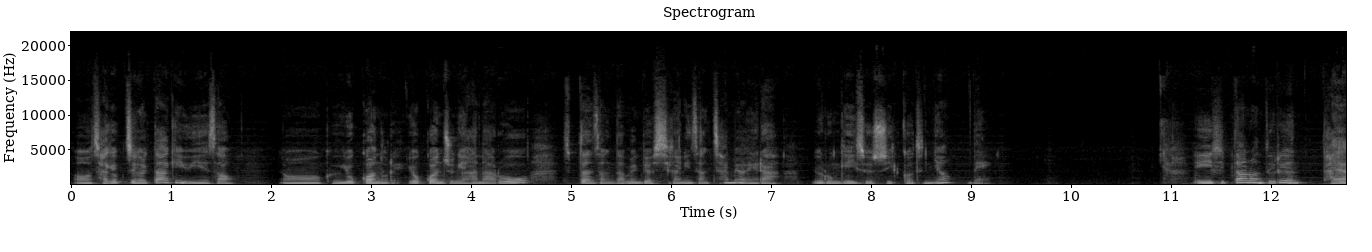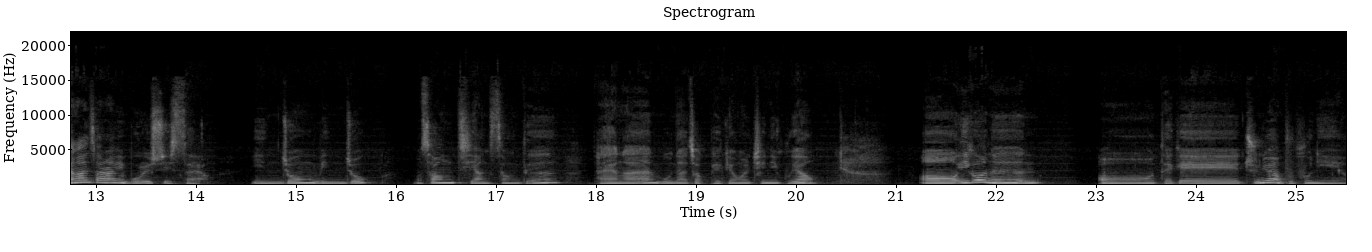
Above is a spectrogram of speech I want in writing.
어, 자격증을 따기 위해서 어, 그 요건으로 요건 중에 하나로 집단 상담을 몇 시간 이상 참여해라 이런 게 있을 수 있거든요. 네. 이 집단원들은 다양한 사람이 모일 수 있어요. 인종, 민족, 뭐 성, 지향성 등 다양한 문화적 배경을 지니고요. 어, 이거는 어, 되게 중요한 부분이에요.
